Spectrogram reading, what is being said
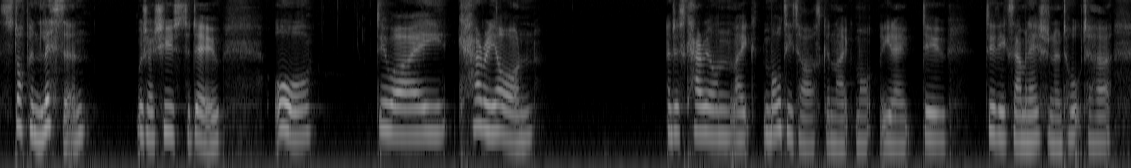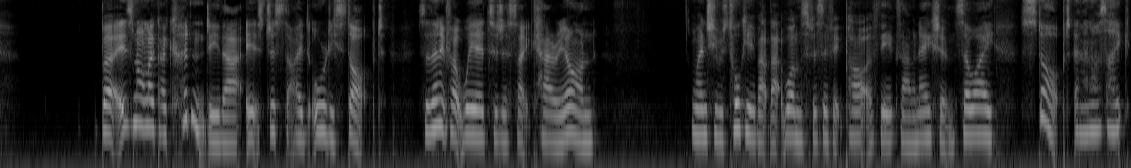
stop and listen, which I choose to do, or do I carry on and just carry on like multitask and like you know do do the examination and talk to her. But it's not like I couldn't do that it's just that I'd already stopped. So then it felt weird to just like carry on when she was talking about that one specific part of the examination. So I stopped and then I was like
